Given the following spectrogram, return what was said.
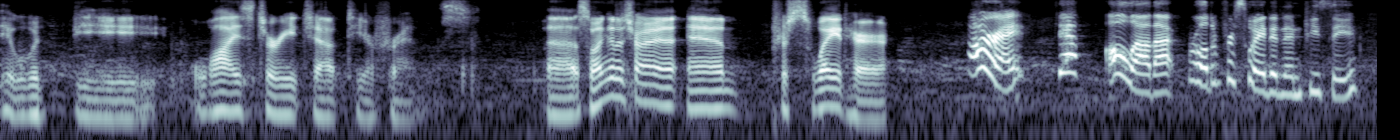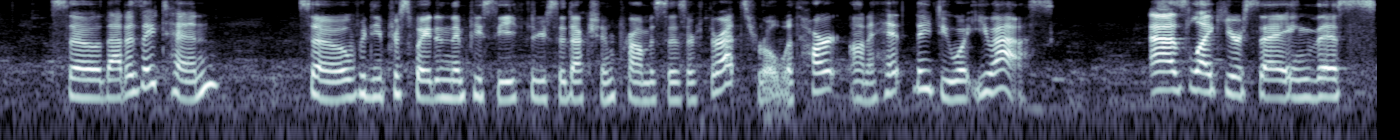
it would be wise to reach out to your friends. Uh, so I'm going to try and persuade her. All right. Yeah, I'll allow that. Roll to persuade an NPC. So that is a 10. So when you persuade an NPC through seduction, promises, or threats, roll with heart. On a hit, they do what you ask. As like you're saying this,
